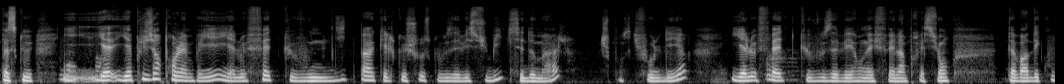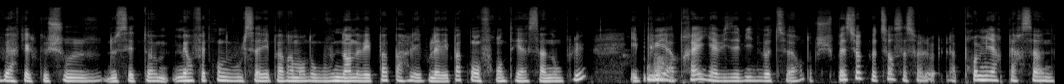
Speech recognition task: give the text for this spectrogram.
Parce que il y, y, a plusieurs problèmes, vous voyez. Il y a le fait que vous ne dites pas quelque chose que vous avez subi, c'est dommage. Je pense qu'il faut le dire. Il y a le fait que vous avez en effet l'impression d'avoir découvert quelque chose de cet homme, mais en fait, quand vous ne le savez pas vraiment, donc vous n'en avez pas parlé, vous l'avez pas confronté à ça non plus. Et puis après, il y a vis-à-vis de votre sœur. Donc je suis pas sûre que votre sœur, ça soit la première personne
